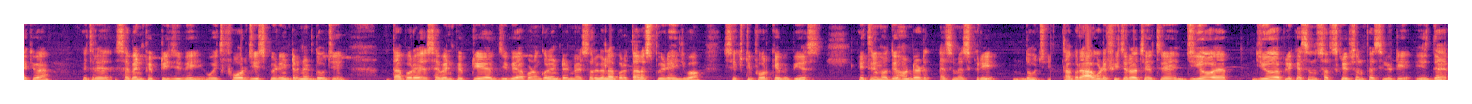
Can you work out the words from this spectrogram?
देखा एवेन fifty GB with four G speed internet दौर सेवेन फिफ्टी जिबी आपर इंटरनेट सरगला तार स्पीड हो sixty four K B P S hundred S M S free दौर आउ गोटे फिचर अच्छे एथे Jio app Jio application subscription facility is there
